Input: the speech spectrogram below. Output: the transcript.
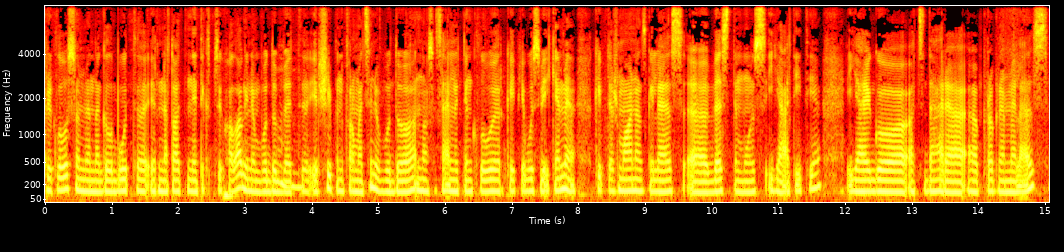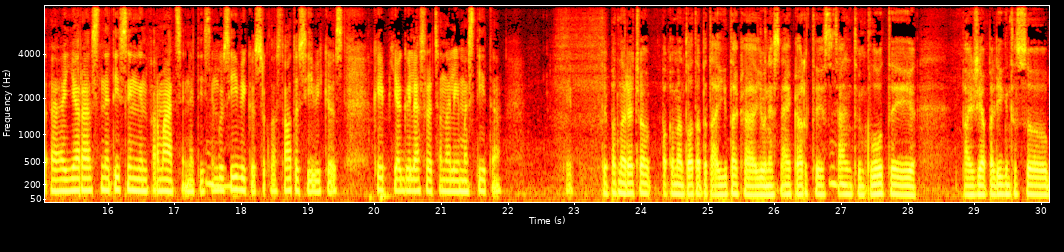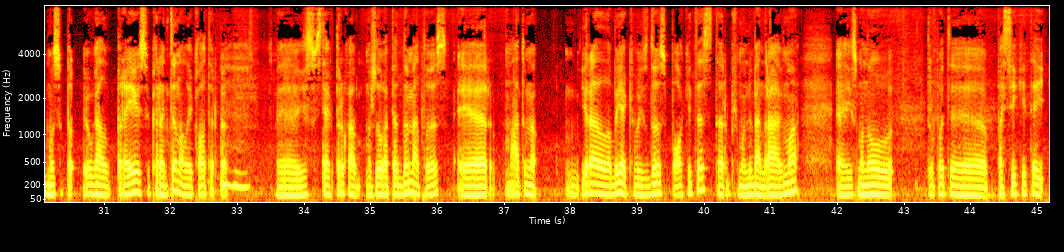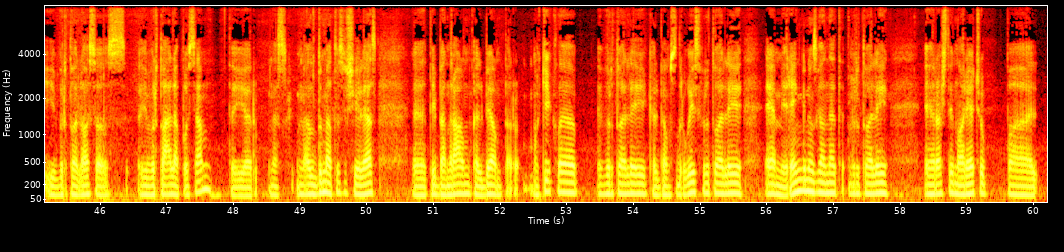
priklausomi, na galbūt ir ne, to, ne tik psichologiniu būdu, mhm. bet ir šiaip informaciniu būdu nuo socialinių tinklų ir kaip jie bus veikiami, kaip tie žmonės galės vesti mus į ateitį, jeigu atsidarę programėlės, jie ras neteisingą informaciją, neteisingus mhm. įvykius, suklastotus įvykius, kaip jie galės racionaliai mąstyti. Taip. Taip pat norėčiau pakomentuoti apie tą įtaką jaunesniai kartai socialinių mhm. tinklų, tai, pavyzdžiui, palyginti su mūsų jau gal praėjusiu karantino laikotarpiu. Mhm. E, jis vis tiek truko maždaug apie du metus ir matome, yra labai akivaizdus pokytis tarp žmonių bendravimo. E, jis, manau, truputį pasikeitė į, į virtualią pusę. Tai ir, nes mes du metus iš eilės E, tai bendravom, kalbėjom per mokyklą virtualiai, kalbėjom su draugais virtualiai, ėjom į renginius gal net virtualiai. Ir aš tai norėčiau pa,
